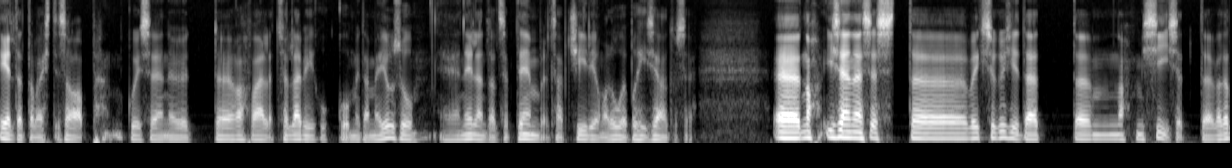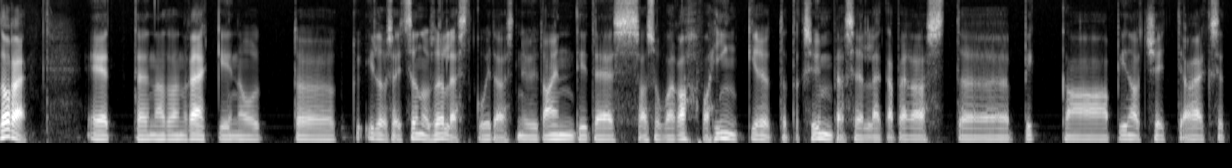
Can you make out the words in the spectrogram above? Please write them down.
eeldatavasti saab, kui see nüüd rahvahääletusel läbi ei kuku, mida me ei usu, neljandal septembril saab Tšiili omale uue põhiseaduse. Noh, iseenesest äh, võiks ju küsida, et äh, noh, mis siis, et väga tore, et nad on rääkinud Äh, ilusaid sõnu sellest, kuidas nüüd Andides asuva rahva hing kirjutatakse ümber sellega pärast äh, pikka Pinocheti aegset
